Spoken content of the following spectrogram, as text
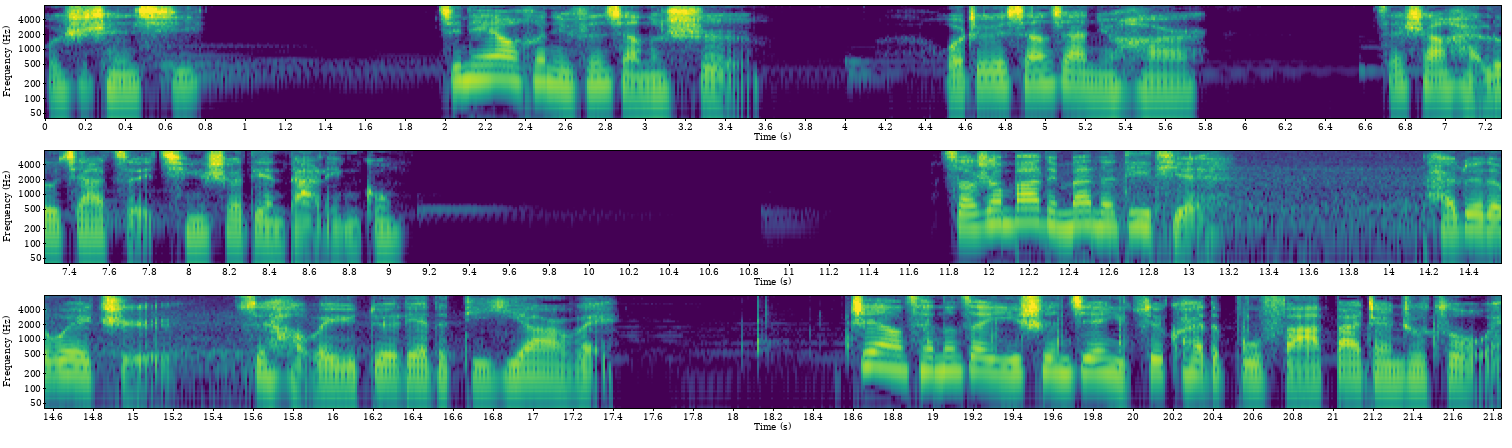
我是晨曦。今天要和你分享的是，我这个乡下女孩，在上海陆家嘴轻奢店打零工。早上八点半的地铁，排队的位置。最好位于队列的第一二位，这样才能在一瞬间以最快的步伐霸占住座位。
